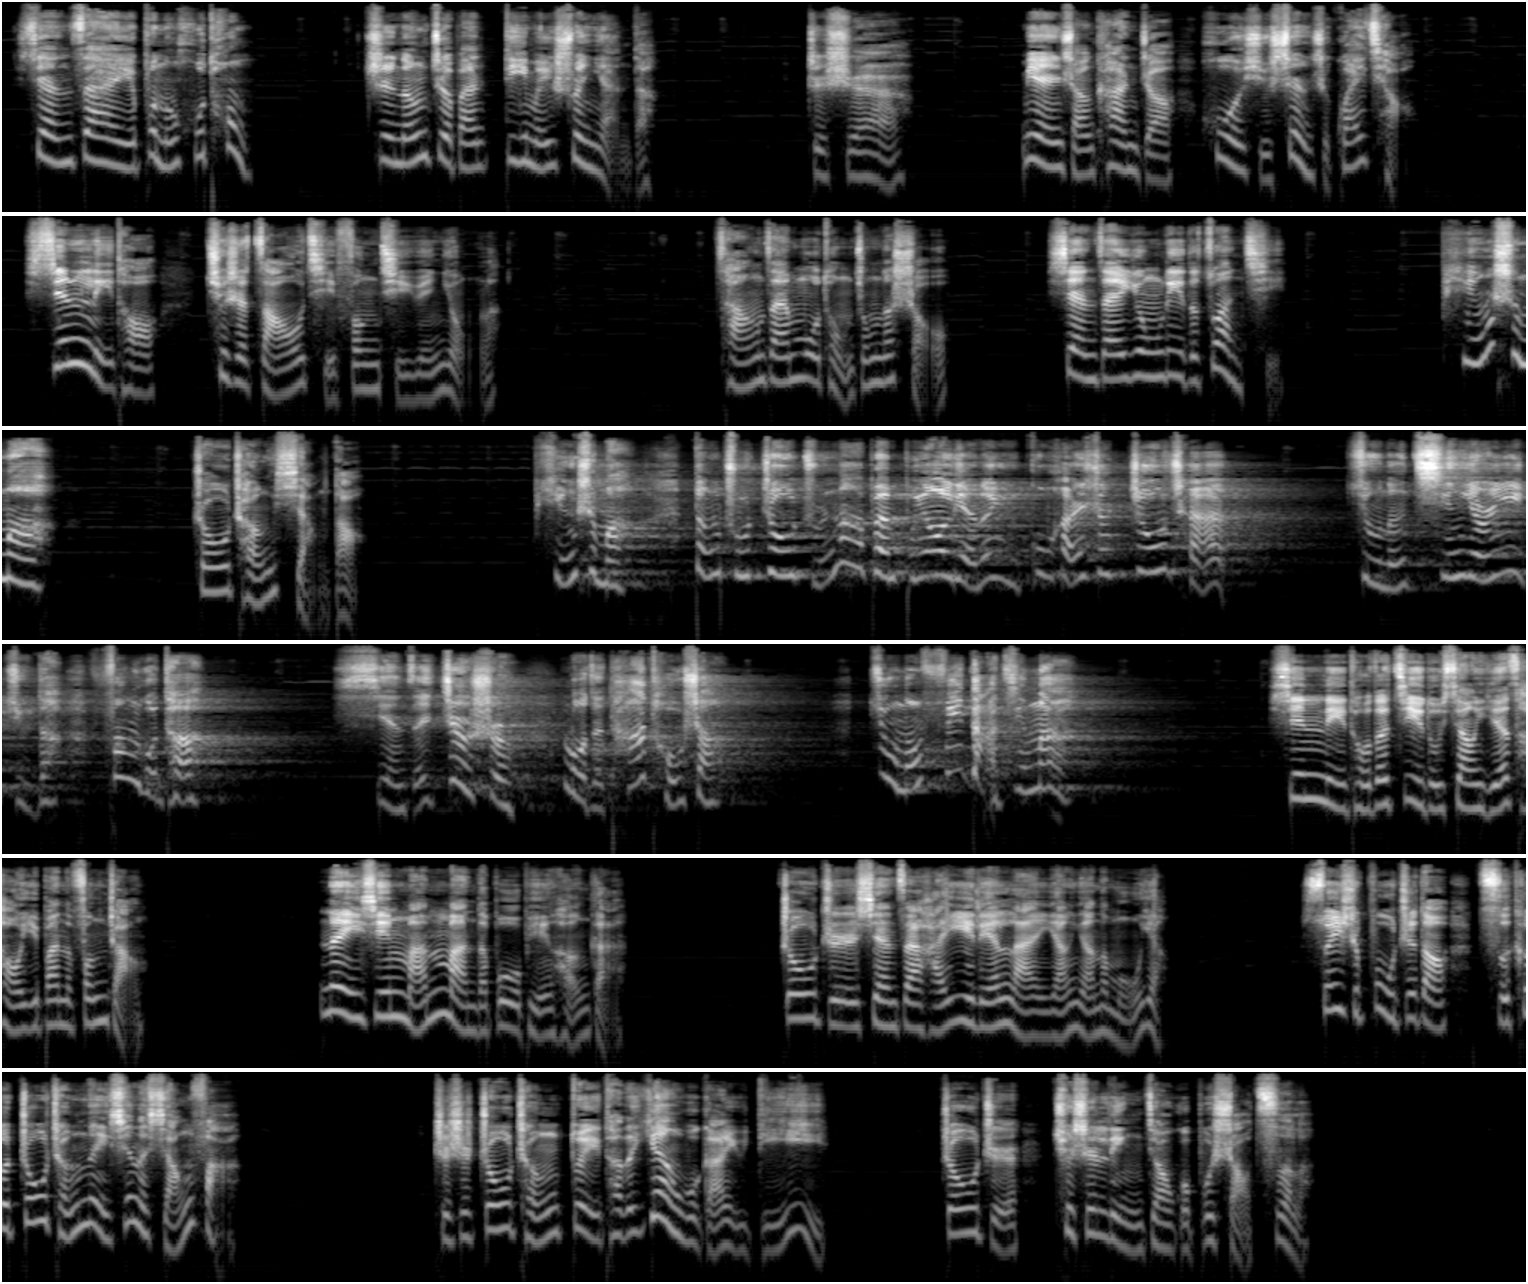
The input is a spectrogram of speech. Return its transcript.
现在也不能呼痛，只能这般低眉顺眼的。只是面上看着或许甚是乖巧，心里头却是早起风起云涌了。藏在木桶中的手，现在用力的攥起。凭什么？周成想到，凭什么当初周芷那般不要脸的与顾寒生纠缠？就能轻而易举的放过他，现在这事儿落在他头上，就能非打即骂。心里头的嫉妒像野草一般的疯长，内心满满的不平衡感。周芷现在还一脸懒洋洋的模样，虽是不知道此刻周成内心的想法，只是周成对他的厌恶感与敌意，周芷却是领教过不少次了。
